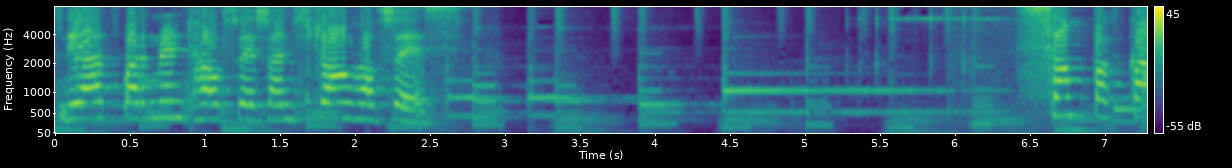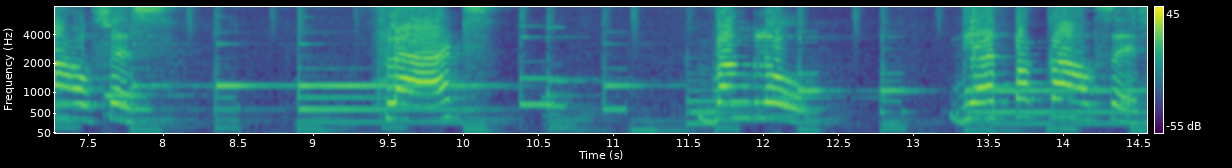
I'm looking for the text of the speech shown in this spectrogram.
They are permanent houses and strong houses. Some Pakka houses. Flats. Bungalow. They are Pakka houses.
